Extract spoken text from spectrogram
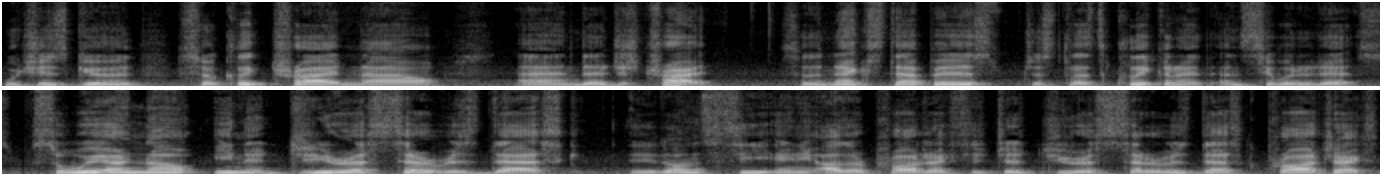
which is good. So click try it now and uh, just try it. So the next step is just let's click on it and see what it is. So we are now in a Jira Service Desk. You don't see any other projects, it's just Jira Service Desk projects.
